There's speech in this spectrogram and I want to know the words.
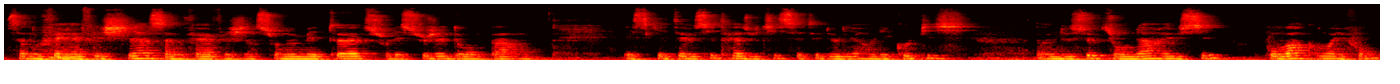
ça nous fait mm. réfléchir, ça nous fait réfléchir sur nos méthodes, sur les sujets dont on parle. Et ce qui était aussi très utile c'était de lire les copies euh, de ceux qui ont bien réussi pour voir comment ils font.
